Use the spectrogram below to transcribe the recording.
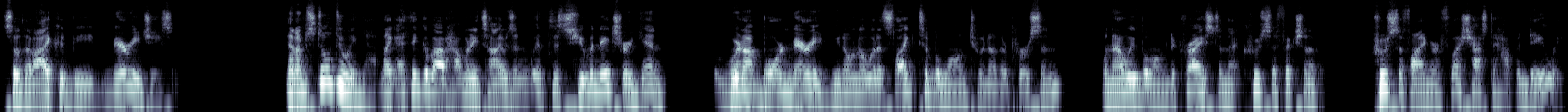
so that I could be Mary Jason. And I'm still doing that. Like, I think about how many times, and it's this human nature again, we're not born married. We don't know what it's like to belong to another person. Well, now we belong to Christ, and that crucifixion of crucifying our flesh has to happen daily.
